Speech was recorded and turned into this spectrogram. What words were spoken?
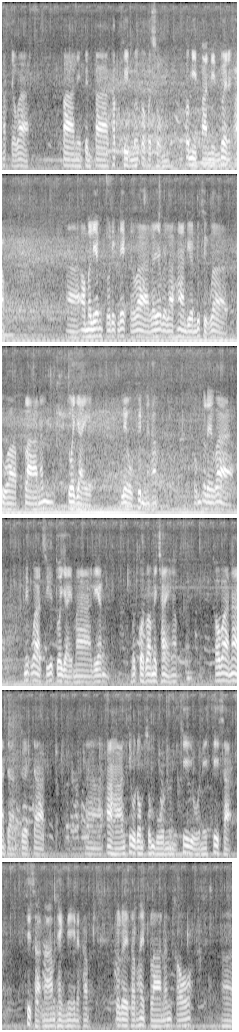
ครับ แต่ว่าปลาเนี่ยเป็นปลาทับทิมแล้วก็ผสมแล้วก็มีปลานิลด้วยนะครับอ่าเอามาเลี้ยงตัวเล็กๆ แต่ว่าระยะเวลา 5 เดือนรู้สึกว่าตัวปลานั้นตัวใหญ่เร็วขึ้นนะครับ ผมก็เลยว่านึกว่าซื้อตัวใหญ่มาเลี้ยงปรากฏว่าไม่ใช่ครับเพราว่าน่าจะเกิดจากอาอาหารที่อุดมสมบูรณ์ที่อยู่ในที่สระ ที่สระน้ำแห่งนี้นะครับ ก็เลยทำให้ปลานั้นเขาอ่า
